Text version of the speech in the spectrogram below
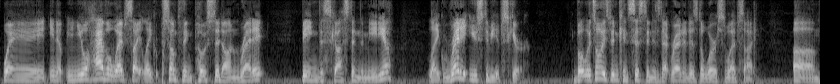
when you know you'll have a website like something posted on Reddit being discussed in the media. Like Reddit used to be obscure, but what's always been consistent is that Reddit is the worst website. Um,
